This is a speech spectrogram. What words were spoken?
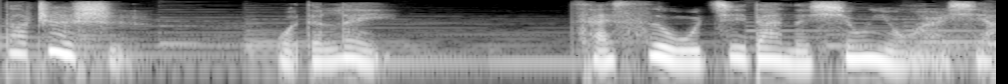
到这时。我的泪才肆无忌惮的汹涌而下。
